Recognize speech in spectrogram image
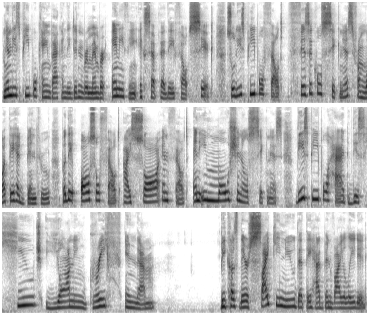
Then these people came back and they didn't remember anything except that they felt sick. So these people felt physical sickness from what they had been through, but they also felt, I saw and felt an emotional sickness. These people had this huge yawning grief in them because their psyche knew that they had been violated,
